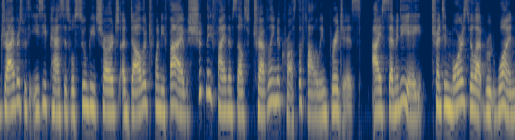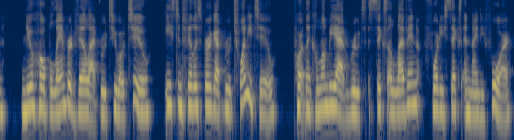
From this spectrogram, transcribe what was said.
drivers with E-ZPasses will soon be charged $1.25 should they find themselves traveling across the following bridges I 78, Trenton Morrisville at Route 1, New Hope Lambertville at Route 202, Easton Phillipsburg at Route 22, Portland Columbia at routes 611, 46, and 94,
